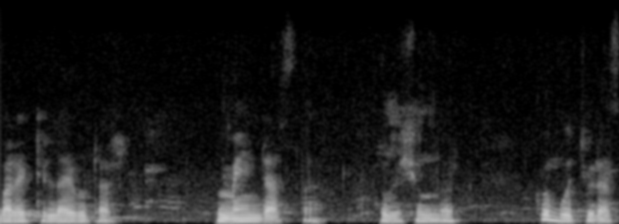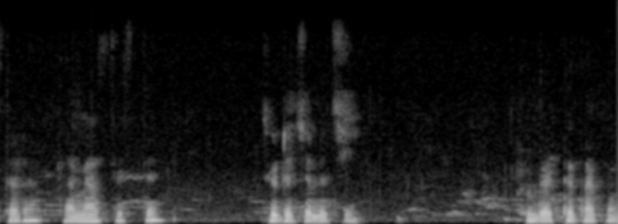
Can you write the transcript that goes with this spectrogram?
বারেক টিলায় ওঠার মেইন রাস্তা। খুবই সুন্দর, খুব উঁচু রাস্তাটা। আমি আস্তে আস্তে ছুটে চলেছি। দেখতে থাকুন।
